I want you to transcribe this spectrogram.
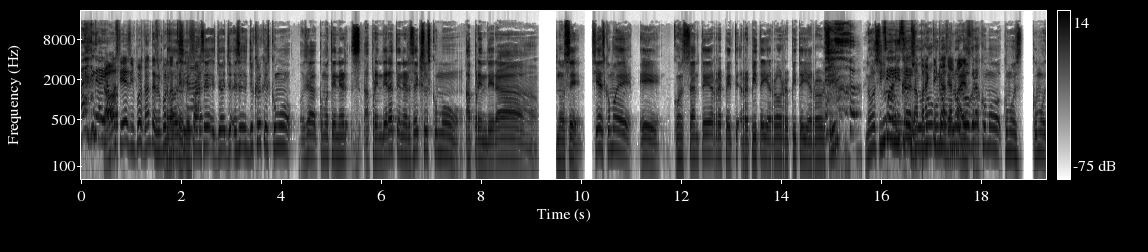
No, sí, es importante, es importante. No, sí, pues. parce, yo, yo, eso- yo creo que es como, o sea, como tener, aprender a tener sexo es como aprender a, no sé, sí, es como de eh, constante repite, repite y error, repite y error, ¿sí? No, sí, Sí, marica, sí. sí, La uno, práctica uno- uno logra como, como, como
